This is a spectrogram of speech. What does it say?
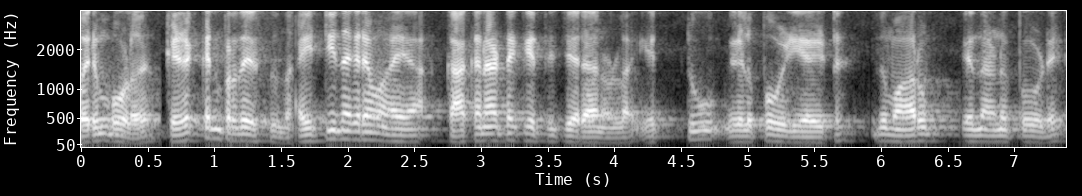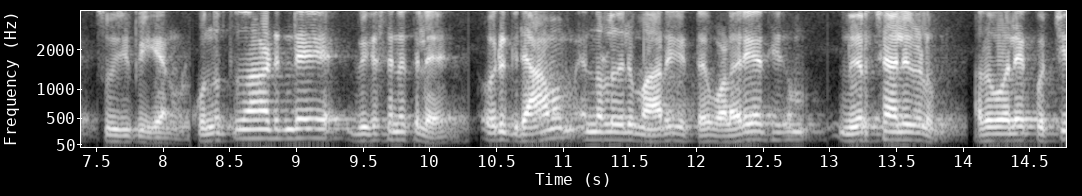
വരുമ്പോൾ കിഴക്കൻ പ്രദേശത്ത് നിന്ന് ഐ ടി നഗരമായ കാക്കനാട്ടേക്ക് എത്തിച്ചേരാനുള്ള ഏറ്റവും എളുപ്പ വഴിയായിട്ട് ഇത് മാറും എന്നാണ് ഇപ്പോൾ ഇവിടെ സൂചിപ്പിക്കാനുള്ളത്. കുന്നത്തുനാടിന്റെ വികസനത്തിൽ ഒരു ഗ്രാമം എന്നുള്ളതിൽ മാറിയിട്ട് വളരെയധികം നീർച്ചാലുകളും അതുപോലെ കൊച്ചി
